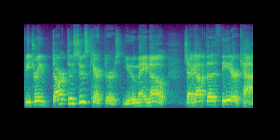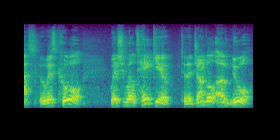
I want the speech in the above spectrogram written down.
featuring Dr. Seuss characters you may know. Check out the theater cast, who is cool, which will take you to the jungle of Nool.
